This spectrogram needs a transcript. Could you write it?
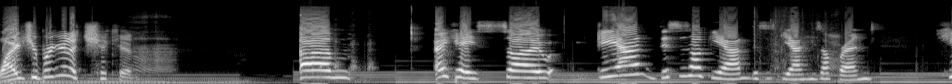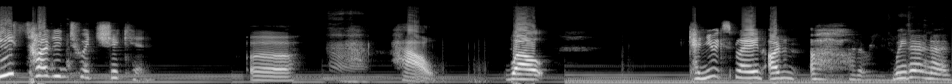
Why did you bring in a chicken? Um, okay, so, Gian, this is our Gian. This is Gian, he's our friend. He's turned into a chicken. Uh, how? Well, can you explain? I don't, uh, I don't really know. We don't know.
